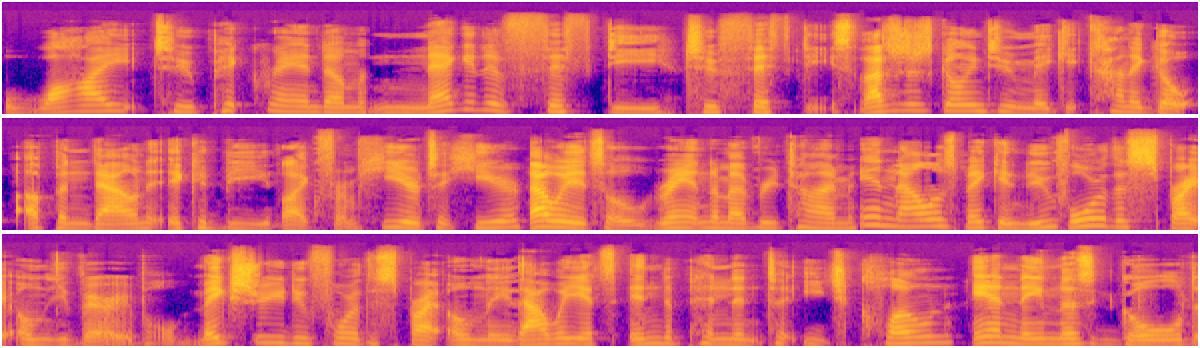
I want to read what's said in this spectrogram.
Y to pick random negative 50 to 50. So that's just going to make it kind of go up and down. It could be like from here to here. That way it's a random every time. And now let's make a new for the sprite only variable. Make sure you do for the sprite only. That way it's independent to each clone. And name this gold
